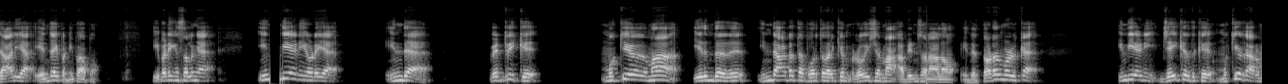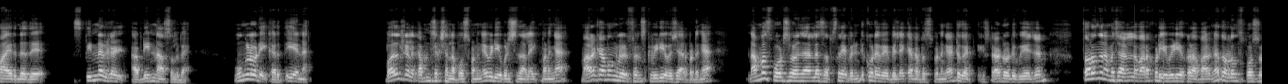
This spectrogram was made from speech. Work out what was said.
ஜாலியாக என்ஜாய் பண்ணி பார்ப்போம். இப்போ நீங்கள் சொல்லுங்கள் இந்திய அணியுடைய இந்த வெற்றிக்கு முக்கியமாக இருந்தது இந்த ஆட்டத்தை பொறுத்த வரைக்கும் ரோஹித் சர்மா அப்படின்னு சொன்னாலும் இந்த தொடர் முழுக்க இந்திய அணி ஜெயிக்கிறதுக்கு முக்கிய காரணமாக இருந்தது ஸ்பின்னர்கள் அப்படின்னு நான் சொல்லுவேன். உங்களுடைய கருத்து என்ன? பதில்களை கமெண்ட் செக்ஷனில் போஸ்ட் பண்ணுங்க. வீடியோ பிடிச்சிருந்தா லைக் பண்ணுங்க. மறக்காம உங்களோட ஃப்ரெண்ட்ஸ்க்கு வீடியோ ஷேர் பண்ணுங்க. நம்ம ஸ்போர்ட்ஸ் சேனலில் சப்ஸ்கிரைப் பண்ணிட்டு கூட பெல்லைக்கான ப்ரெஸ் பண்ணுங்க. டு கெட் எக்ஸ்ட்ரா நோட்டிஃபிகேஷன் தொடர்ந்து நம்ம சேனலில் வரக்கூடிய வீடியோக்களை பாருங்க. தொடர்ந்து ஸ்போர்ட்ஸ்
